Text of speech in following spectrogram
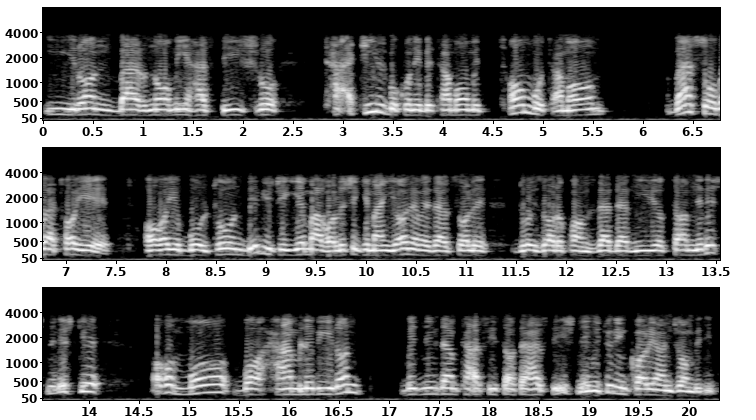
ایران برنامه هستیش رو تعطیل بکنه به تمام تام و تمام و صحبت های آقای بولتون ببینید یه مقالشه که من یادمه در سال 2015 در نیویورک تایم نوشت نوشت که آقا ما با حمله به ایران نمی‌دونم تاسیسات هستیش نمی‌تونیم کاری انجام بدیم.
